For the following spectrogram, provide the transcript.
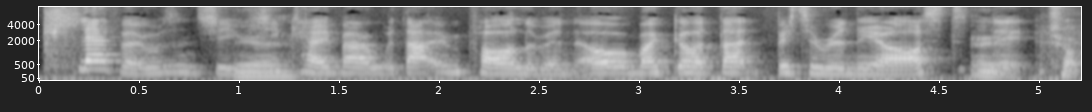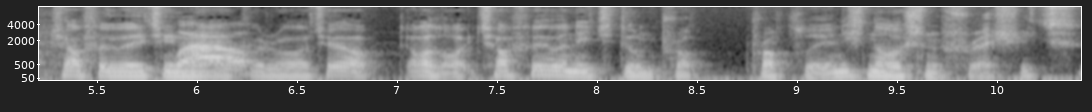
clever, wasn't she? Yeah. She came out with that in Parliament. Oh my god, that bitter in the arse, didn't Uh, it? top tofu eating Wow. wow. right. Yeah, I like tofu and it's done prop properly and it's nice and fresh. It's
